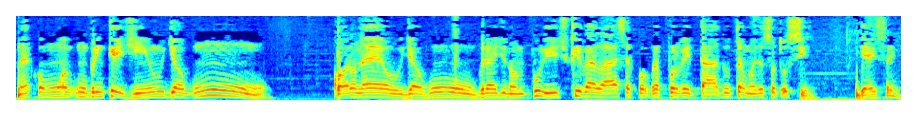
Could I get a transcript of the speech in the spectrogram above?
né, como um, um brinquedinho de algum coronel, de algum grande nome político que vai lá se apro- aproveitar do tamanho da sua torcida. E é isso aí.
